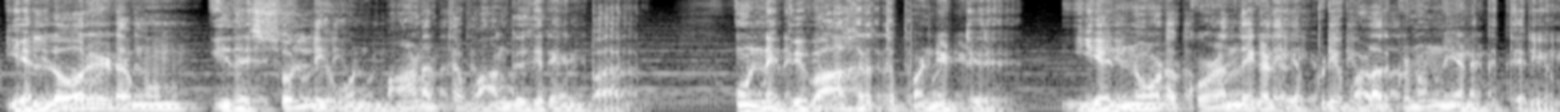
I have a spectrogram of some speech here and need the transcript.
எல்லோரிடமும் இதை சொல்லி உன் மானத்தை வாங்குகிறேன் பார். உன்னை விவாகரத்து பண்ணிட்டு என்னோட குழந்தைகளை எப்படி வளர்க்கணும்னு எனக்கு தெரியும்.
